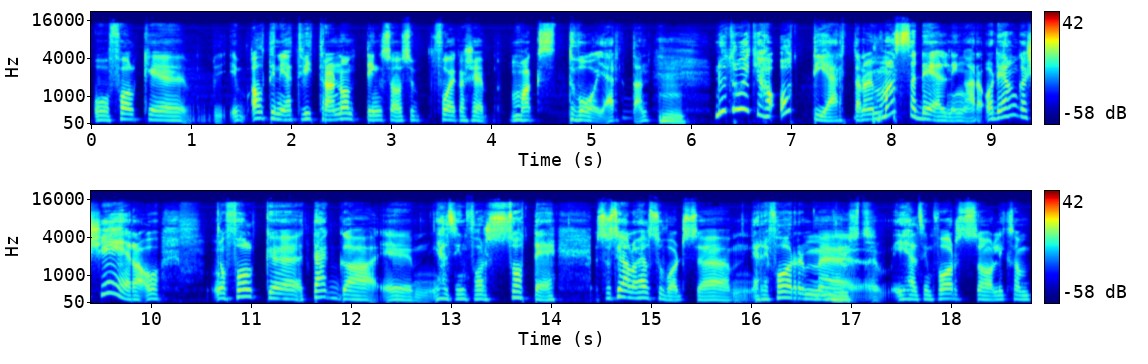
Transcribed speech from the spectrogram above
och folk, eh, alltid när jag twittrar någonting så, så får jag kanske max två hjärtan. Nu tror jag att jag har 80 hjärtan och en massa delningar och det engagerar och och folk eh, taggar eh, Helsingfors sote, social och hälsovårdsreform eh, Just. i Helsingfors och liksom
